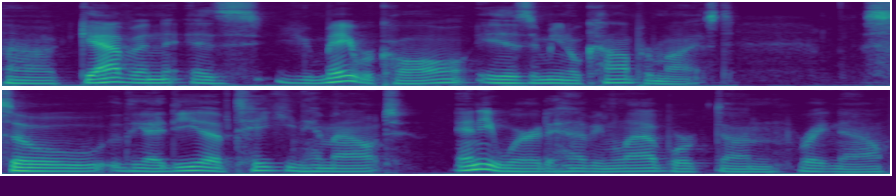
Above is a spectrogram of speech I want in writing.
uh, Gavin, as you may recall, is immunocompromised. So the idea of taking him out anywhere to having lab work done right now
